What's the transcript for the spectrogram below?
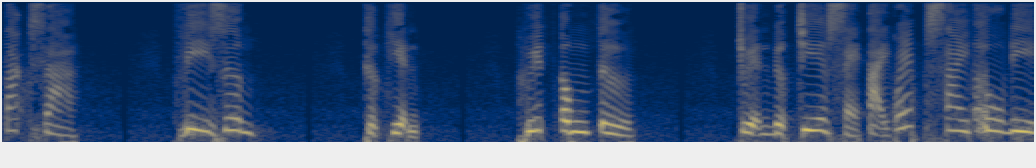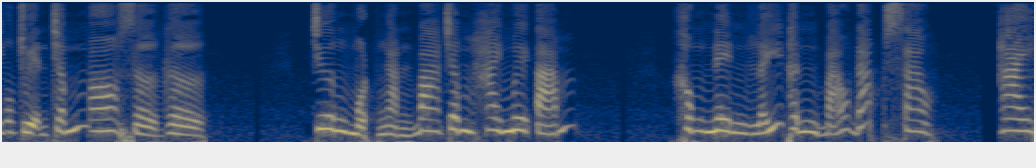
Tác giả. Vi Dương. Thực hiện. Huyết công từ. Chuyện được chia sẻ tại website odchuyện.org. Chương 1328. Không nên lấy thân báo đáp sao? Hai,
